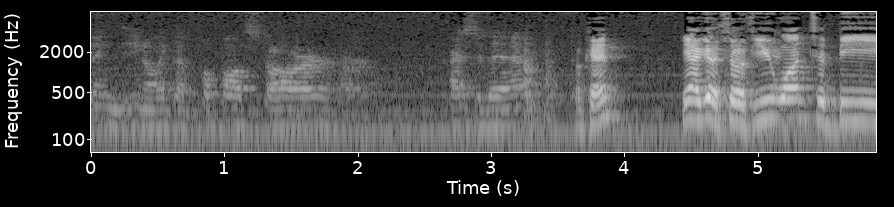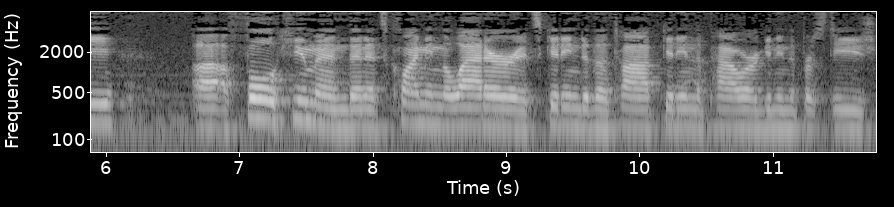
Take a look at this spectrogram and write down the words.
things, you know, like a football star or president. okay. Yeah, good. So if you want to be uh, a full human, then it's climbing the ladder, it's getting to the top, getting the power, getting the prestige,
